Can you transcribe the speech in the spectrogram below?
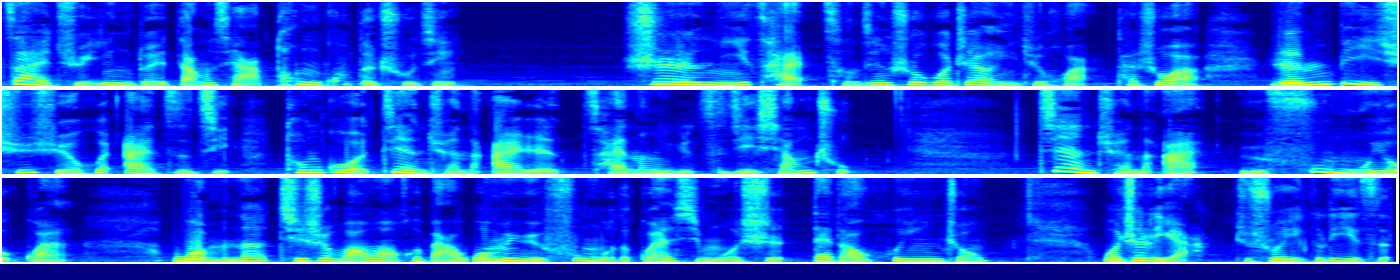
再去应对当下痛苦的处境。诗人尼采曾经说过这样一句话，他说啊，人必须学会爱自己，通过健全的爱人，才能与自己相处。健全的爱与父母有关。我们呢，其实往往会把我们与父母的关系模式带到婚姻中。我这里啊，就说一个例子。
